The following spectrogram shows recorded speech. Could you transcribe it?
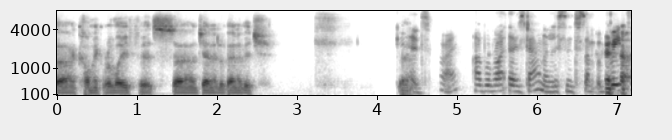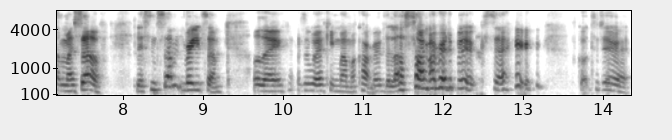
uh, comic relief, it's uh, Janet Evanovich. Yeah. Good. All right. I will write those down and listen to some, read some myself. Listen to some, read some. Although, as a working mum, I can't remember the last time I read a book, so I've got to do it.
